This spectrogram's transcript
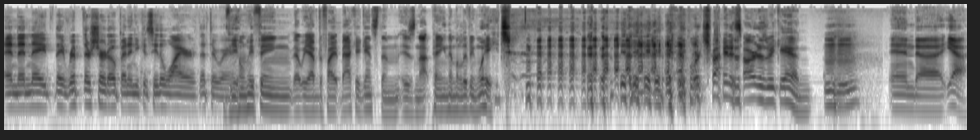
and then they they rip their shirt open, and you can see the wire that they're wearing. The only thing that we have to fight back against them is not paying them a living wage. We're trying as hard as we can. And uh, yeah,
